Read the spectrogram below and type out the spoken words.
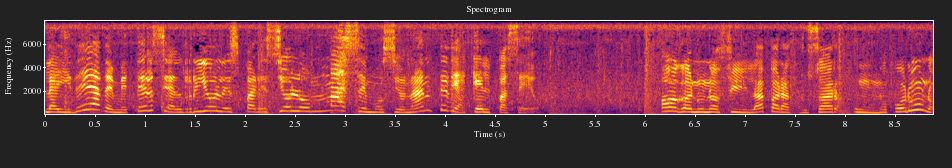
La idea de meterse al río les pareció lo más emocionante de aquel paseo. Hagan una fila para cruzar uno por uno.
